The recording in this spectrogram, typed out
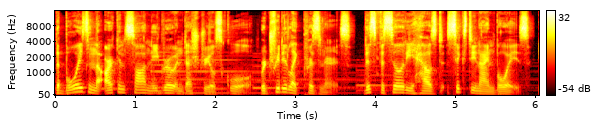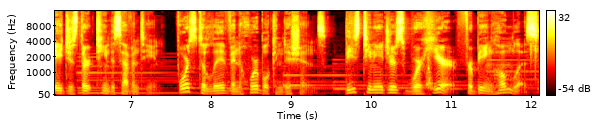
The boys in the Arkansas Negro Industrial School were treated like prisoners. This facility housed 69 boys, ages 13 to 17, forced to live in horrible conditions. These teenagers were here for being homeless,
